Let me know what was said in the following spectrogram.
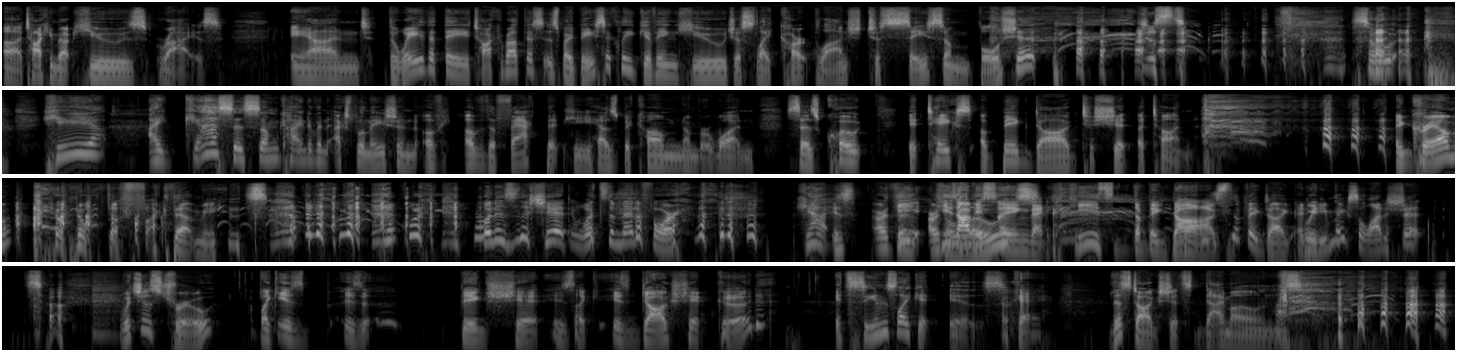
uh talking about Hugh's rise. And the way that they talk about this is by basically giving Hugh just like carte blanche to say some bullshit. just so he I guess is some kind of an explanation of of the fact that he has become number 1 says quote it takes a big dog to shit a ton. and cram. I don't know what the fuck that means. what, what is the shit? What's the metaphor? Yeah, is are the He, are the he's obviously saying that he's the big dog. He's the big dog, and We- he makes a lot of shit, So, which is true. like, is is big shit is like is dog shit good? It seems like it is. Okay. This dog shits diamonds.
